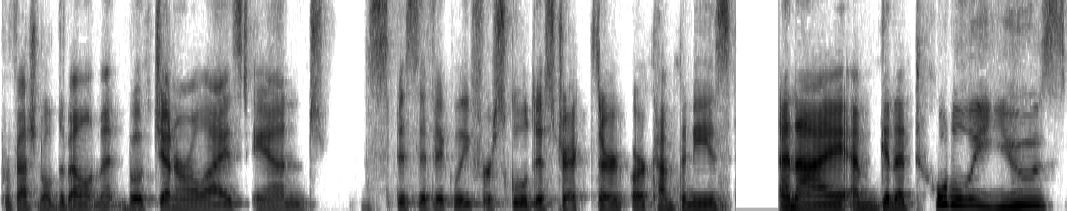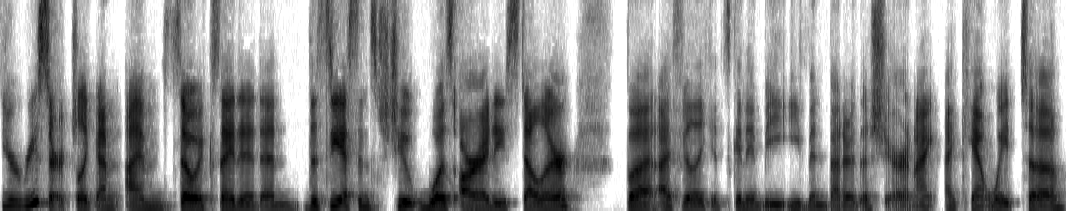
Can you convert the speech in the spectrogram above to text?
professional development, both generalized and specifically for school districts or, or companies. And I am going to totally use your research. Like I'm, I'm so excited. And the CS Institute was already stellar, but I feel like it's going to be even better this year. And I, I can't wait to,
